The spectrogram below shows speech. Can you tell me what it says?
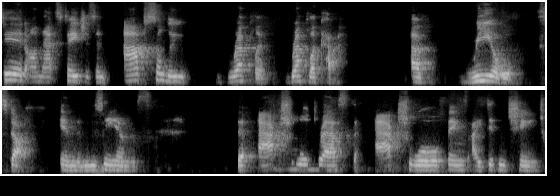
did on that stage is an absolute repli- replica of real stuff in the museums. The actual dress, the actual things. I didn't change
